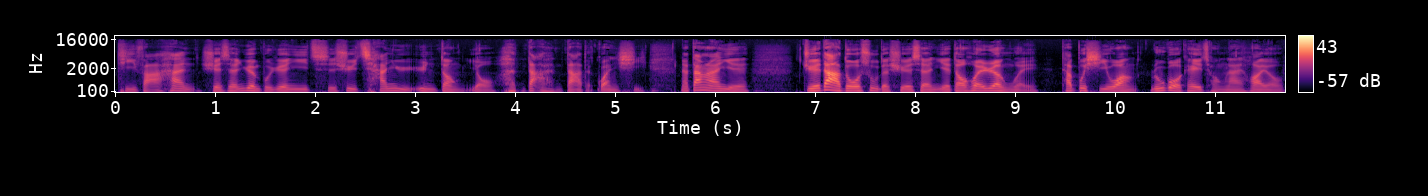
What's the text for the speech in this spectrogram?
体罚和学生愿不愿意持续参与运动有很大很大的关系。那当然也。绝大多数的学生也都会认为，他不希望如果可以重来的话，有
